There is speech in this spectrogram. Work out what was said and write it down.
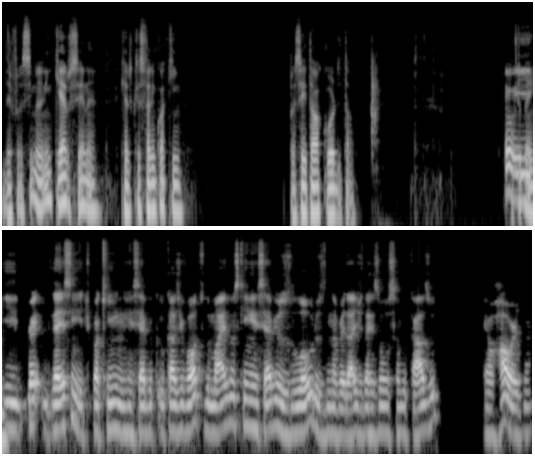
Daí ele falou assim, mas eu nem quero ser, né? Quero que vocês falem com a Kim. Pra aceitar o acordo e tal. E, e daí, assim, tipo, a quem recebe o caso de volta e tudo mais, mas quem recebe os louros, na verdade, da resolução do caso é o Howard, né?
